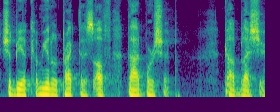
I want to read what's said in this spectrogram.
should be a communal practice of that worship. God bless you.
